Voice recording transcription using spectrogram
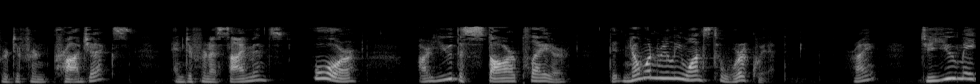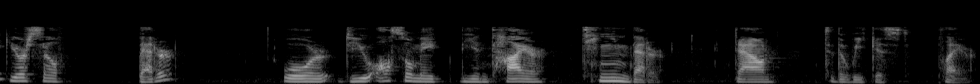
for different projects and different assignments? Or are you the star player that no one really wants to work with? Right? Do you make yourself better? Or do you also make the entire team better down to the weakest player?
